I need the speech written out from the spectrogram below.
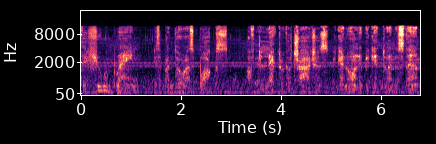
The human brain is a Pandora's box of electrical charges we can only begin to understand.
